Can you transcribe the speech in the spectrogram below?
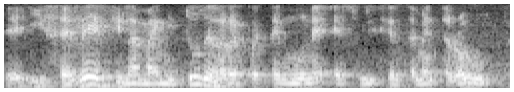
eh, y se ve si la magnitud de la respuesta inmune es suficientemente robusta.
